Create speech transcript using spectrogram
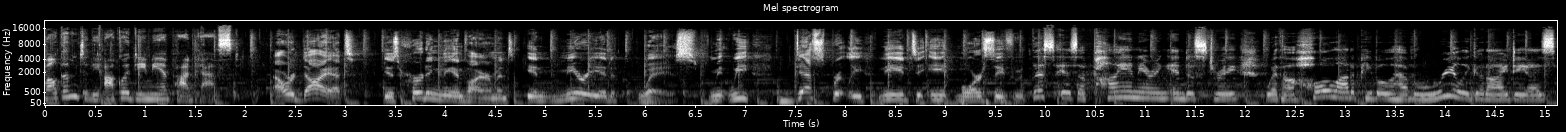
Welcome to the Aquademia podcast. Our diet is hurting the environment in myriad ways. I mean, we desperately need to eat more seafood. This is a pioneering industry with a whole lot of people who have really good ideas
